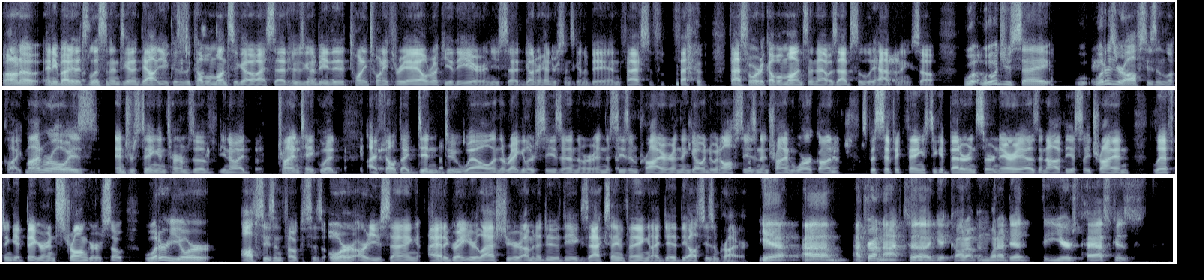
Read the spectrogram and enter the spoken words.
Well, I don't know anybody that's listening is going to doubt you because a couple months ago I said who's going to be the 2023 AL Rookie of the Year, and you said Gunnar Henderson's going to be. And fast fast forward a couple months, and that was absolutely happening. So, what, what would you say? What does your off season look like? Mine were always interesting in terms of you know I try and take what I felt I didn't do well in the regular season or in the season prior, and then go into an off season and try and work on specific things to get better in certain areas, and obviously try and lift and get bigger and stronger. So, what are your off-season focuses or are you saying i had a great year last year i'm going to do the exact same thing i did the off-season prior yeah um, i try not to get caught up in what i did the years past because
